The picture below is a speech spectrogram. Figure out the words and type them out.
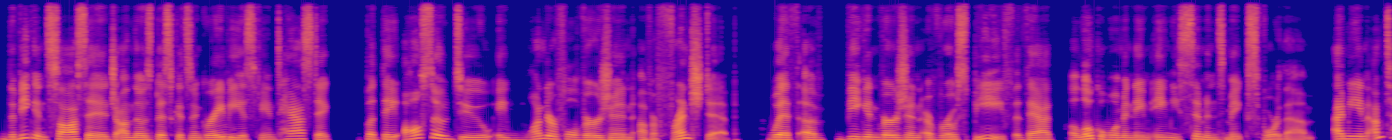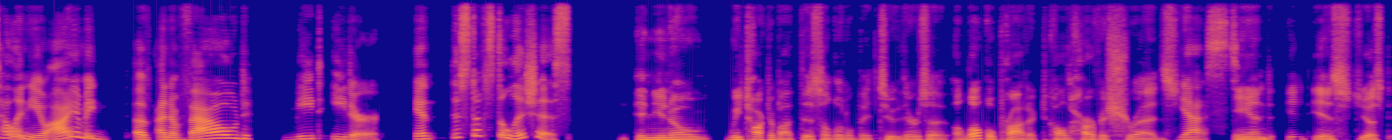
the vegan sausage on those biscuits and gravy is fantastic, but they also do a wonderful version of a French dip with a vegan version of roast beef that a local woman named Amy Simmons makes for them. I mean, I'm telling you, I am a, a an avowed meat eater, and this stuff's delicious. And you know, we talked about this a little bit too. There's a, a local product called Harvest Shreds. Yes. and it is just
